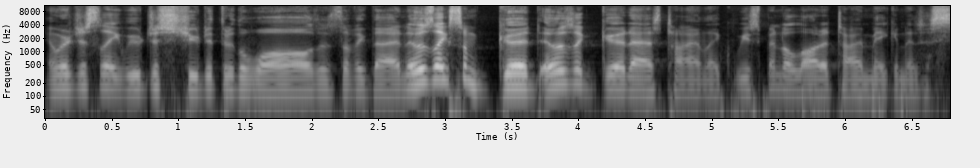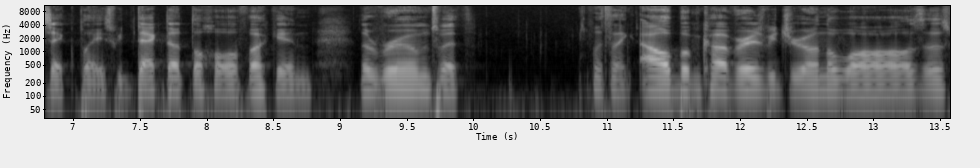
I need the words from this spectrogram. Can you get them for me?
and we're just like we would just shoot it through the walls and stuff like that. And it was like some good. It was a good ass time. Like we spent a lot of time making it a sick place. We decked out the whole fucking the rooms with with like album covers we drew on the walls. It was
